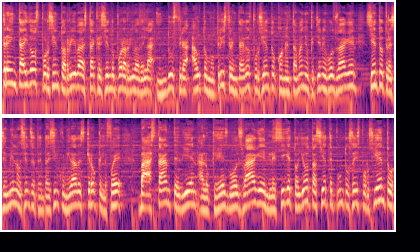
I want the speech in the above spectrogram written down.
32% arriba, está creciendo por arriba de la industria automotriz, 32% con el tamaño que tiene Volkswagen, 113.975 unidades, creo que le fue bastante bien a lo que es Volkswagen, le sigue Toyota 7.6%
